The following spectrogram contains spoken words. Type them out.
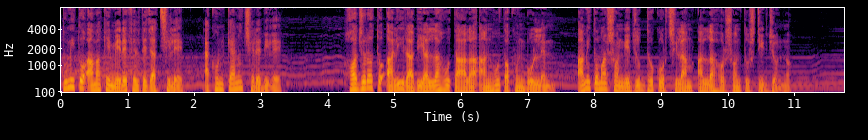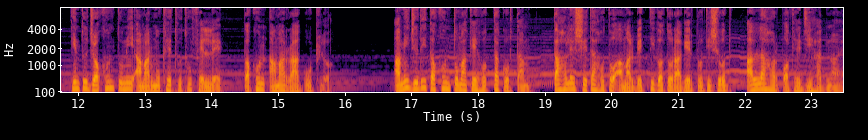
তুমি তো আমাকে মেরে ফেলতে যাচ্ছিলে এখন কেন ছেড়ে দিলে? হজরত আলী রাদিয়াল্লাহু তাআলা আনহু তখন বললেন, আমি তোমার সঙ্গে যুদ্ধ করছিলাম আল্লাহর সন্তুষ্টির জন্য। কিন্তু যখন তুমি আমার মুখে থুথু ফেললে, তখন আমার রাগ উঠল। আমি যদি তখন তোমাকে হত্যা করতাম, তাহলে সেটা হতো আমার ব্যক্তিগত রাগের প্রতিশোধ, আল্লাহর পথে জিহাদ নয়।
